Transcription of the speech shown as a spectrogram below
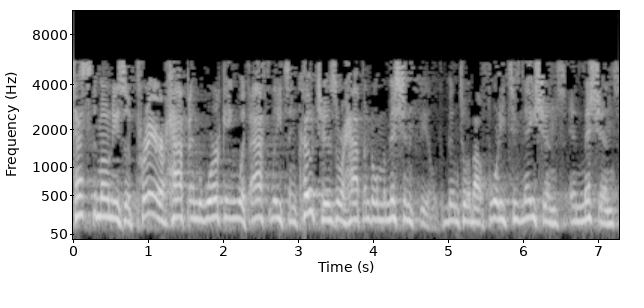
testimonies of prayer happened working with athletes and coaches or happened on the mission field. I've been to about 42 nations in missions,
